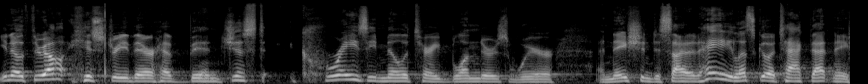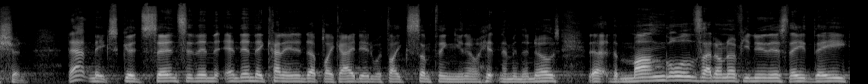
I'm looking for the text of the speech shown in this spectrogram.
You know, throughout history, there have been just crazy military blunders where a nation decided, hey, let's go attack that nation. That makes good sense. And then, and then they kind of ended up like I did with like something, you know, hitting them in the nose. The, the Mongols, I don't know if you knew this, they, they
